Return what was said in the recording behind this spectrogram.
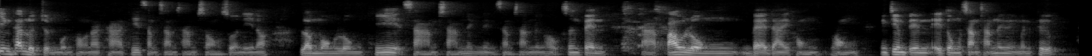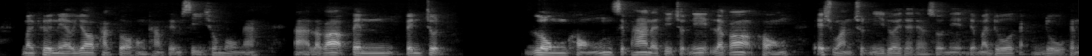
ยิ่งถ้าหลุดจุดหมุนของราคาที่ 3332 ส่วนนี้เนาะเรามองลงที่ 3311 3316 ซึ่งเป็นเป้าลงแบร์ไดของของจริงๆเป็นไอตรง 3311 มันคือ มันคือแนวย่อพักตัวของไทม์เฟรม 4 ชั่วโมงนะอ่าแล้วก็เป็นเป็นจุด ลงของ 15 นาทีชุดนี้ แล้วก็ของ H1 ชุดนี้ด้วยแต่แถวๆโซนนี้เดี๋ยวมาดูดูกัน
